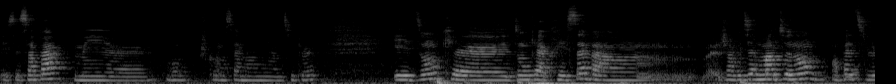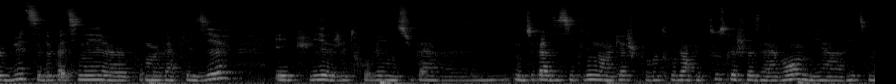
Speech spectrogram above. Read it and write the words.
Et c'est sympa, mais bon, je commençais à m'ennuyer un petit peu. Et donc, donc après ça, ben j'ai envie de dire maintenant, en fait, le but c'est de patiner euh, pour me faire plaisir. Et puis euh, j'ai trouvé une super, euh, une super discipline dans laquelle je peux retrouver en fait tout ce que je faisais avant, mais à un rythme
